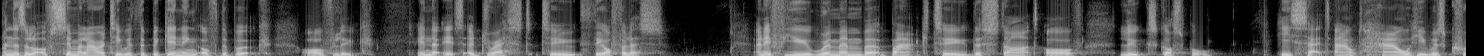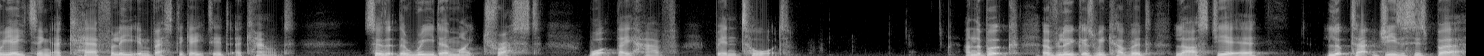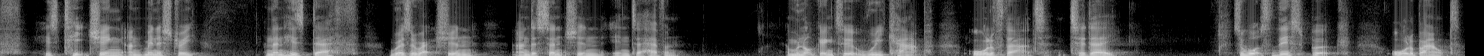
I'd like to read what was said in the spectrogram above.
And there's a lot of similarity with the beginning of the book of Luke, in that it's addressed to Theophilus. And if you remember back to the start of Luke's gospel, he set out how he was creating a carefully investigated account so that the reader might trust what they have been taught. And the book of Luke, as we covered last year, looked at Jesus' birth, his teaching and ministry, and then his death, resurrection, and ascension into heaven. And we're not going to recap all of that today. So, what's this book all about?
